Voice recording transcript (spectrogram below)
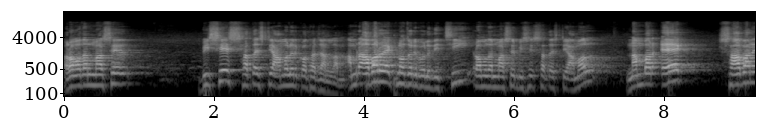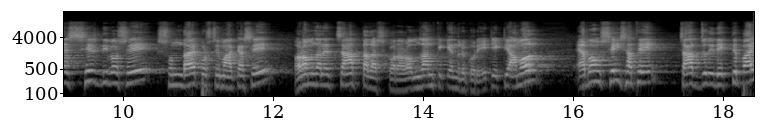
রমাদান মাসের বিশেষ সাতাশটি আমলের কথা জানলাম। আমরা আবারও এক নজরে বলে দিচ্ছি, রমজান মাসের বিশেষ সাতাশটি আমল। নাম্বার এক, শাবানের শেষ দিবসে সন্ধ্যায় পশ্চিম আকাশে রমজানের চাঁদ তালাশ করা, রমজানকে কেন্দ্র করে। এটি একটি আমল এবং সেই সাথে চাঁদ যদি দেখতে পাই,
